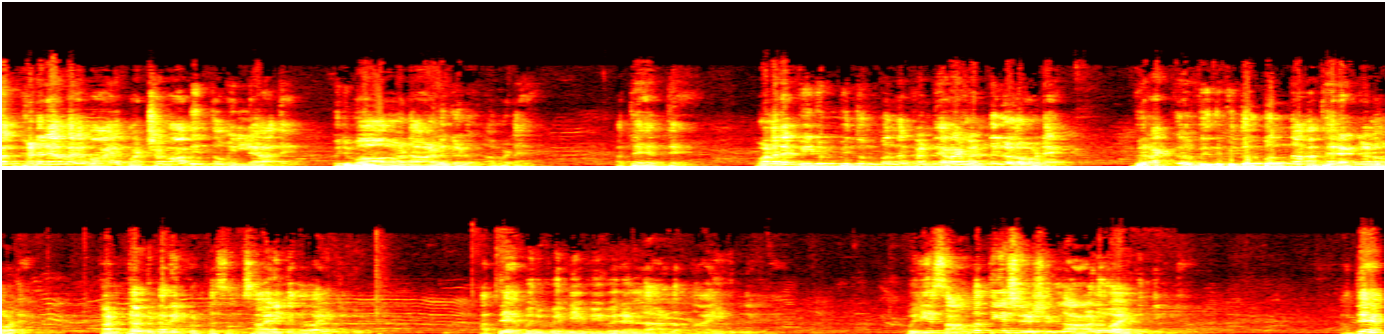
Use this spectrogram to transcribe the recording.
സംഘടനാപരമായ പക്ഷപാതിത്വം ഇല്ലാതെ ഒരുപാട് ആളുകൾ അവിടെ അദ്ദേഹത്തെ വളരെ വിതുമ്പുന്ന നിറ കണ്ണുകളോടെ വിറക്ക് വിതുമ്പുന്ന അധരങ്ങളോടെ കണ്ടമിടറിക്കൊണ്ട് സംസാരിക്കുന്നതായിട്ട് കേട്ടു അദ്ദേഹം ഒരു വലിയ വിവരമുള്ള ആളൊന്നായിരുന്നില്ല. വലിയ സാമ്പത്തിക ശേഷിയുള്ള ആളുമായിരുന്നില്ല. അദ്ദേഹം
